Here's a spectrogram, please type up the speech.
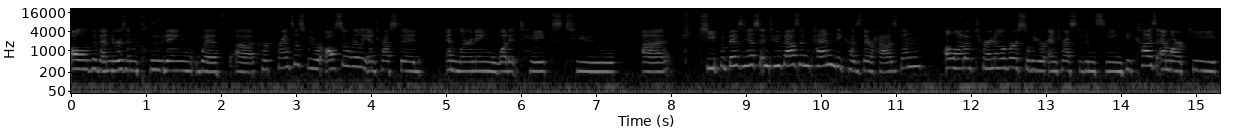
all of the vendors, including with uh, Kirk Francis, we were also really interested in learning what it takes to uh, keep a business in 2000 Penn because there has been a lot of turnover. So we were interested in seeing because MRP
